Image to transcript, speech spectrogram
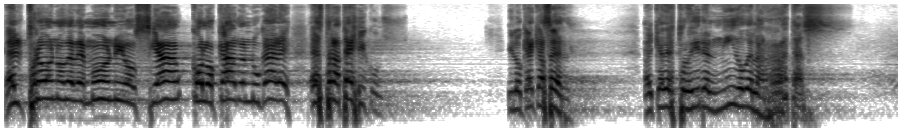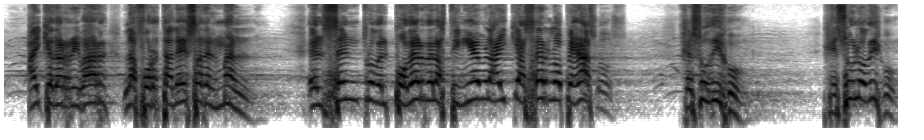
El trono de demonios se ha colocado en lugares estratégicos. Y lo que hay que hacer, hay que destruir el nido de las ratas hay que derribar la fortaleza del mal. El centro del poder de las tinieblas hay que hacerlo pedazos. Jesús dijo, Jesús lo dijo,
